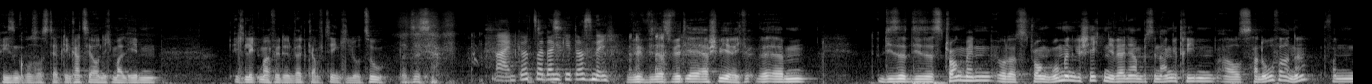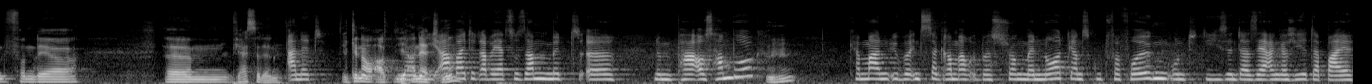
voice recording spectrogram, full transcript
Riesengroßer Step. Den kannst du ja auch nicht mal eben, ich leg mal für den Wettkampf 10 Kilo zu. Das ist ja. Nein, Gott sei Dank geht das nicht. Das wird ja eher schwierig. Ähm, diese, diese Strongman- oder Strongwoman-Geschichten, die werden ja ein bisschen angetrieben aus Hannover, ne? Von, von der, ähm, wie heißt sie denn? Annette. Genau, die genau, Annette. Die ne? arbeitet aber ja zusammen mit äh, einem Paar aus Hamburg. Mhm. Kann man über Instagram auch über Strongman Nord ganz gut verfolgen und die sind da sehr engagiert dabei,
